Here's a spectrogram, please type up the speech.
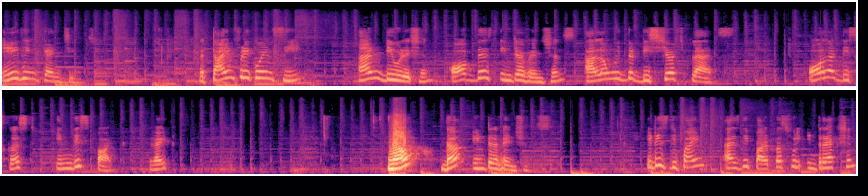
Anything can change. The time frequency and duration of these interventions along with the discharge plans all are discussed in this part, right? Now, the interventions. It is defined as the purposeful interaction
